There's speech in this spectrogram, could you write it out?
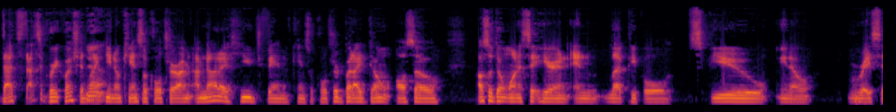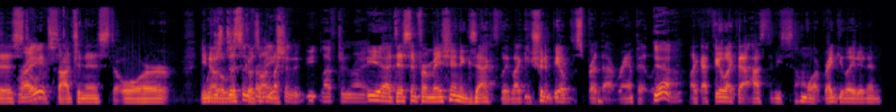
that's that's a great question. Yeah. Like you know, cancel culture. I'm I'm not a huge fan of cancel culture, but I don't also also don't want to sit here and, and let people spew you know racist right? or misogynist or you know the list goes on. Like left and right. yeah, disinformation exactly. Like you shouldn't be able to spread that rampantly. Yeah, Like I feel like that has to be somewhat regulated and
